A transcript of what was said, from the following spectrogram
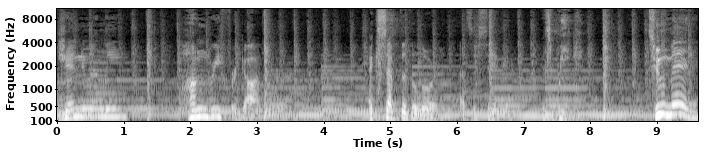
genuinely hungry for God accepted the Lord as their Savior this week. Two men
